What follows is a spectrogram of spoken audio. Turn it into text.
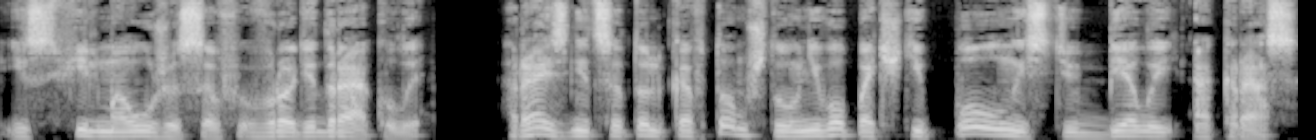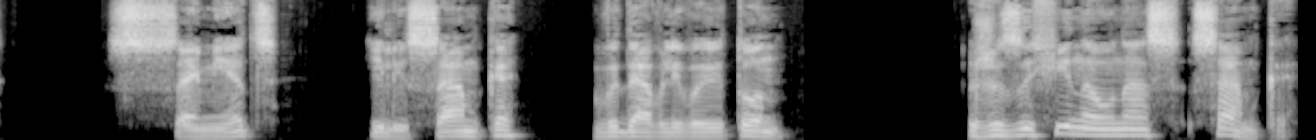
из фильма ужасов вроде Дракулы. Разница только в том, что у него почти полностью белый окрас. Самец или самка, выдавливает он. Жозефина у нас самка.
